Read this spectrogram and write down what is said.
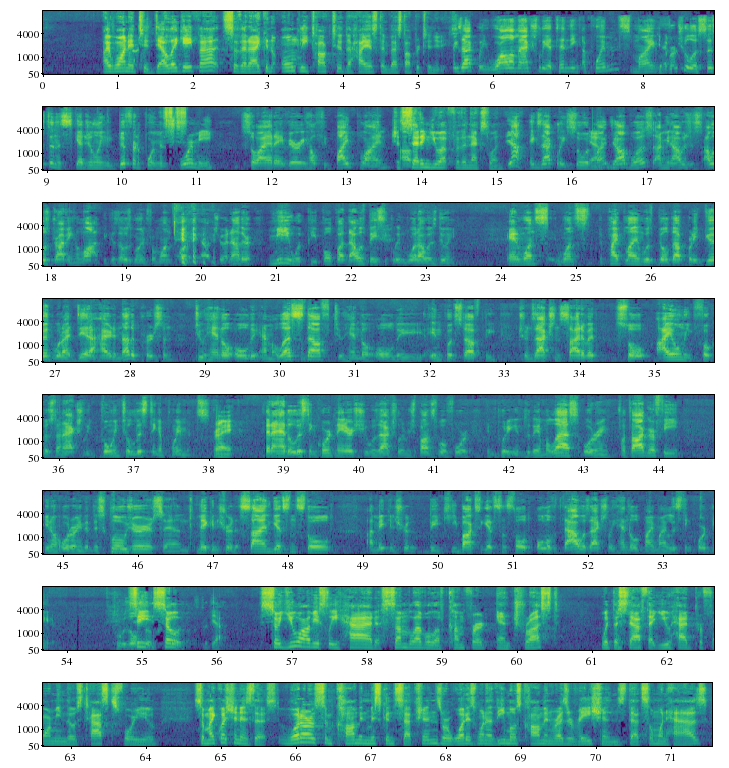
I wanted to delegate that so that I can only talk to the highest and best opportunities. Exactly. While I'm actually attending appointments, my yep. virtual assistant is scheduling different appointments for me. So I had a very healthy pipeline. Just of, setting you up for the next one. Yeah, exactly. So yeah. my job was, I mean, I was just, I was driving a lot because I was going from one park to another, meeting with people, but that was basically what I was doing. And once, once the pipeline was built up pretty good, what I did, I hired another person to handle all the MLS stuff, to handle all the input stuff, the transaction side of it. So I only focused on actually going to listing appointments. Right. Then I had a listing coordinator. She was actually responsible for inputting into the MLS, ordering photography, you know, ordering the disclosures and making sure the sign gets installed, uh, making sure that the key box gets installed. All of that was actually handled by my listing coordinator, who was See, also so yeah. So you obviously had some level of comfort and trust with the staff that you had performing those tasks for you. So my question is this, what are some common misconceptions or what is one of the most common reservations that someone has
